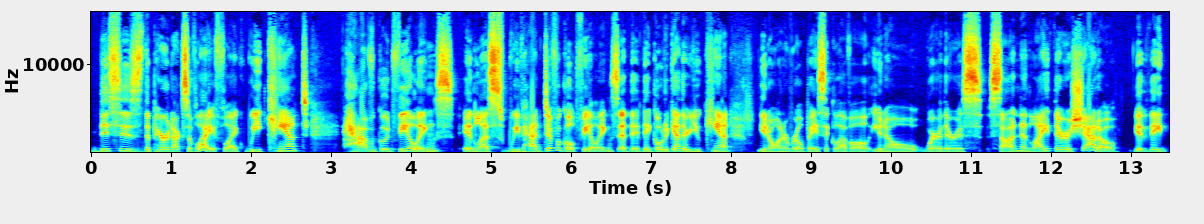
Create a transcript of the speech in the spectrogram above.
this is the paradox of life. Like we can't have good feelings unless we've had difficult feelings. They, they go together. You can't, you know, on a real basic level, you know, where there is sun and light, there is shadow. They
